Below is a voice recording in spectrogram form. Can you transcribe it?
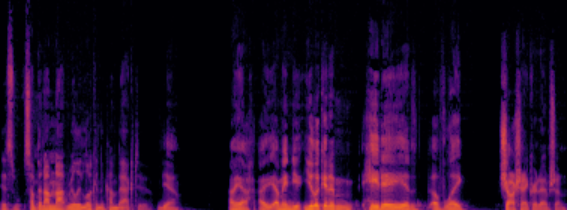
It's something I'm not really looking to come back to. Yeah. Oh yeah. I, I mean, you, you look at him heyday of, of like Shawshank Redemption,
